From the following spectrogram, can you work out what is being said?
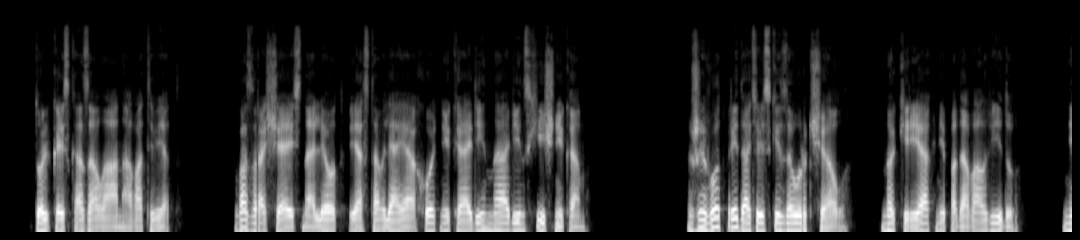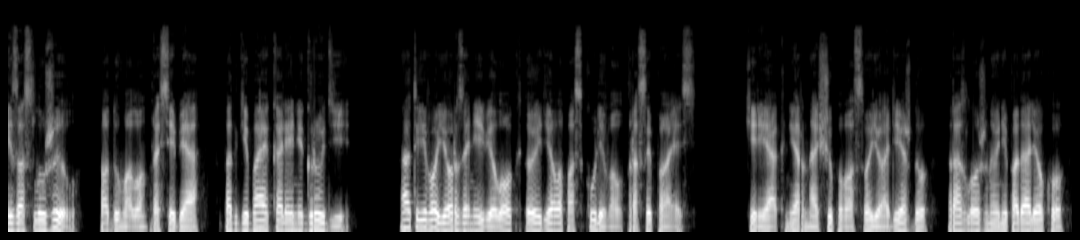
— только и сказала она в ответ возвращаясь на лед и оставляя охотника один на один с хищником. Живот предательски заурчал, но Кириак не подавал виду. «Не заслужил», — подумал он про себя, подгибая колени к груди. От его ерзаний вилок то и дело поскуливал, просыпаясь. Кириак нервно ощупывал свою одежду, разложенную неподалеку,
